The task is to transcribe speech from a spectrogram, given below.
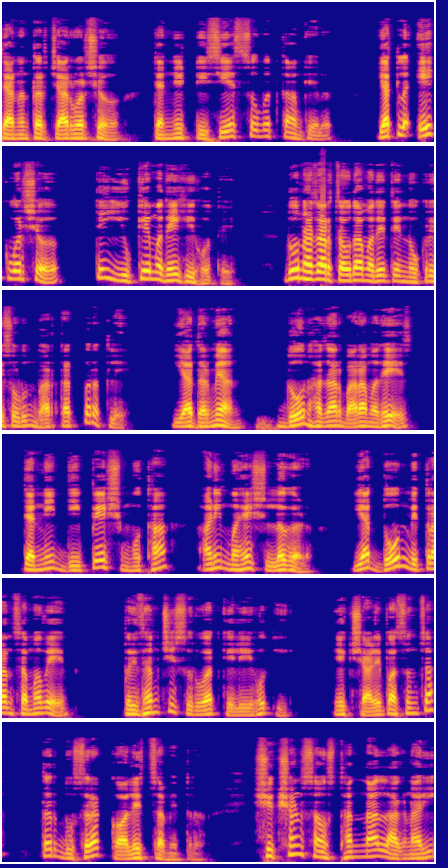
त्यानंतर चार वर्ष त्यांनी टी सी एस सोबत काम केलं. यातलं एक वर्ष ते यू केमध्येही होते. दोन हजार चौदामध्ये ते नोकरी सोडून भारतात परतले. या दरम्यान दोन हजार बारामध्येच त्यांनी दीपेश मुथा आणि महेश लगड या दोन मित्रांसमवेत प्रिझमची सुरुवात केली होती. एक शाळेपासूनचा तर दुसरा कॉलेजचा मित्र. शिक्षण संस्थांना लागणारी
